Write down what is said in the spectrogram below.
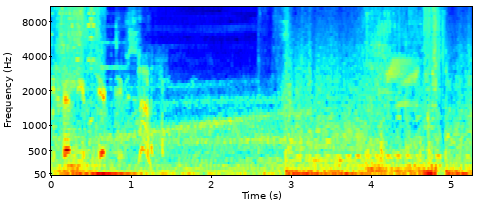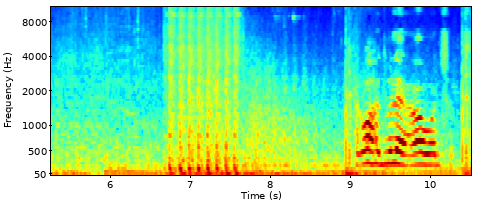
Defend the objectives. في واحد مليح ها وان شوت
